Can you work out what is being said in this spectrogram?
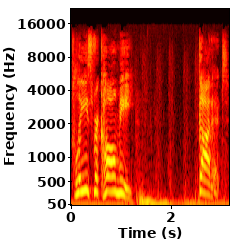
Please recall me. Got it.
